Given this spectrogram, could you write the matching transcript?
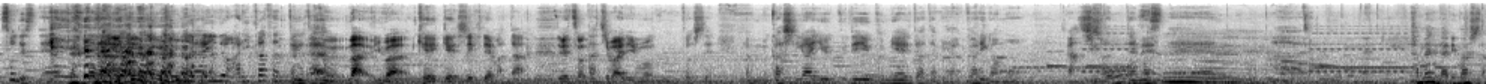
そうですね。ただ組合のあり方っていうのは多分まあ今経験してきてまた別の立場にいるものとして多分昔が言うでいう組合とは多分役割がもう違ってますね。はなるほどね。ためになりました。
